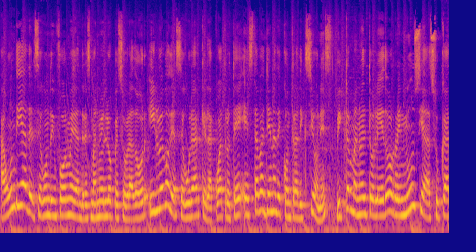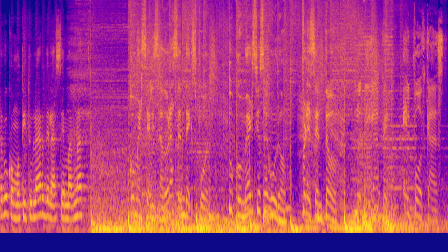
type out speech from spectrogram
A un día del segundo informe de Andrés Manuel López Obrador y luego de asegurar que la 4T estaba llena de contradicciones, Víctor Manuel Toledo renuncia a su cargo como titular de la Semarnat. Comercializadoras en Dexport. Tu comercio seguro. Presentó Notigape, el podcast.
